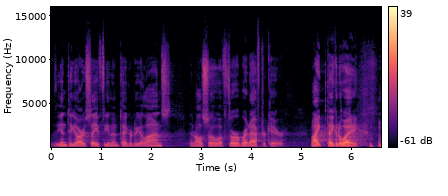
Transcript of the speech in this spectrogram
of the NTRA Safety and Integrity Alliance and also of Thoroughbred Aftercare. Mike, take it away.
